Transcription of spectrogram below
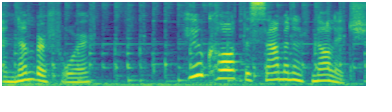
And number four. Who caught the salmon of knowledge?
